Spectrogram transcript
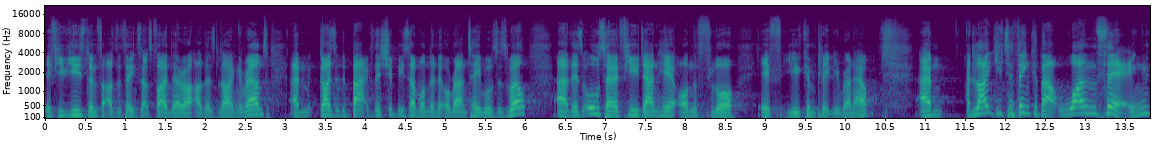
If you've used them for other things, that's fine. There are others lying around. Um, guys at the back, there should be some on the little round tables as well. Uh, there's also a few down here on the floor if you completely run out. Um, I'd like you to think about one thing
